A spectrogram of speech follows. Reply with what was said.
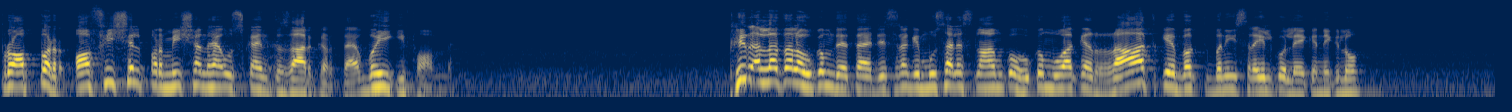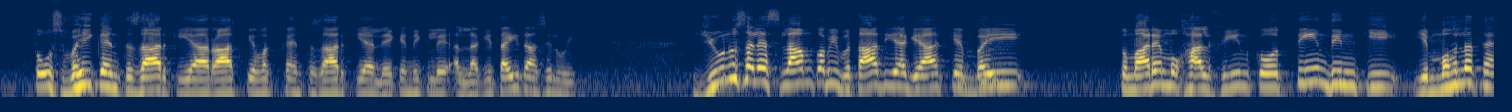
پراپر آفیشیل پرمیشن ہے، اس کا انتظار کرتا ہے، وہی کی فارم میں۔ پھر اللہ تعالیٰ حکم دیتا ہے، جس طرح کہ موسیٰ علیہ السلام کو حکم ہوا کہ رات کے وقت بنی اسرائیل کو لے کے نکلو۔ تو اس وہی کا انتظار کیا، رات کے وقت کا انتظار کیا، لے کے نکلے، اللہ کی تائید حاصل ہوئی۔ یونس علیہ السلام کو بھی بتا دیا گیا کہ بھائی تمہارے مخالفین کو تین دن کی یہ مہلت ہے۔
